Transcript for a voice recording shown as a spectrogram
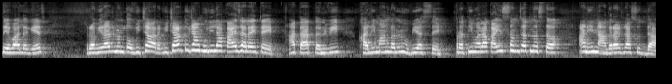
तेव्हा लगेच. रविराज म्हणतो विचार विचार तुझ्या मुलीला काय झालं ते आता तन्वी खाली मान घालून उभी असते. प्रतिमाला काहीच समजत नसतं. आणि नागराजला सुद्धा.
